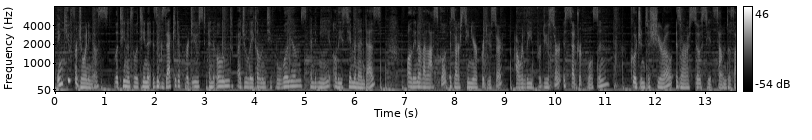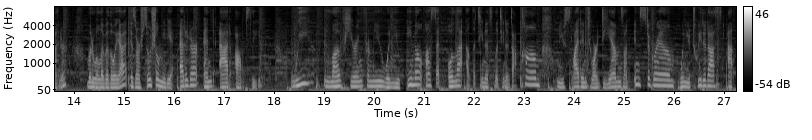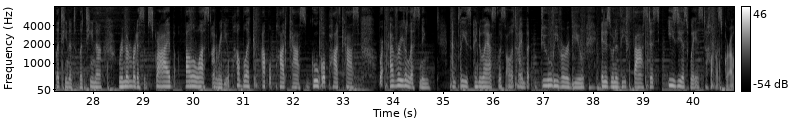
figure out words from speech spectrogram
Thank you for joining us. Latina to Latina is executive produced and owned by Juleyka Lantigua Williams and me, Alicia Menendez. Paulina Velasco is our senior producer. Our lead producer is Cedric Wilson. Kojin Tashiro is our associate sound designer. Manuel Bedoya is our social media editor and ad ops lead. We love hearing from you when you email us at hola at latinatolatina.com, when you slide into our DMs on Instagram, when you tweet at us at Latina to Latina. Remember to subscribe, follow us on Radio Public, Apple Podcasts, Google Podcasts, wherever you're listening. And please, I know I ask this all the time, but do leave a review. It is one of the fastest, easiest ways to help us grow.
